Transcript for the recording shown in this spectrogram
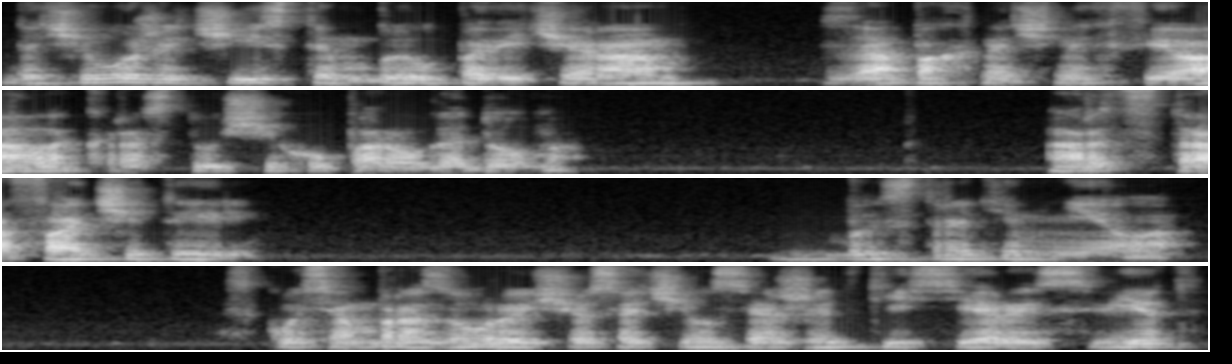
До чего же чистым был по вечерам запах ночных фиалок, растущих у порога дома. Артстрофа 4. Быстро темнело. Сквозь амбразуры еще сочился жидкий серый свет,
